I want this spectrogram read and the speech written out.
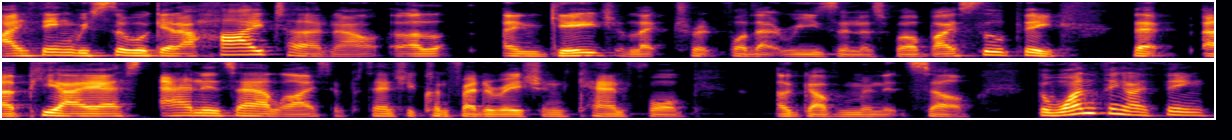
I think we still will get a high turnout, uh, engaged electorate for that reason as well. But I still think that uh, PIS and its allies and potentially Confederation can form a government itself. The one thing I think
